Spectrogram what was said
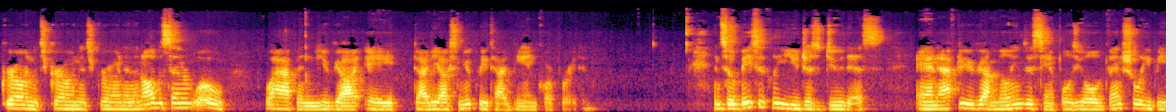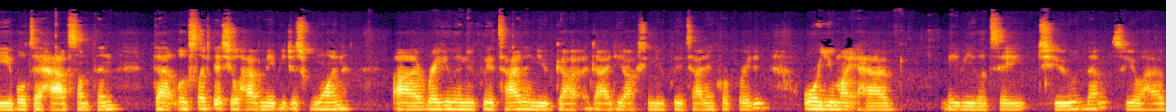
growing, it's growing, it's growing, and then all of a sudden, whoa, what happened? You got a dideoxynucleotide being incorporated. And so basically, you just do this, and after you've got millions of samples, you'll eventually be able to have something that looks like this. You'll have maybe just one uh, regular nucleotide and you've got a dideoxynucleotide incorporated, or you might have maybe let's say two of them. So you'll have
